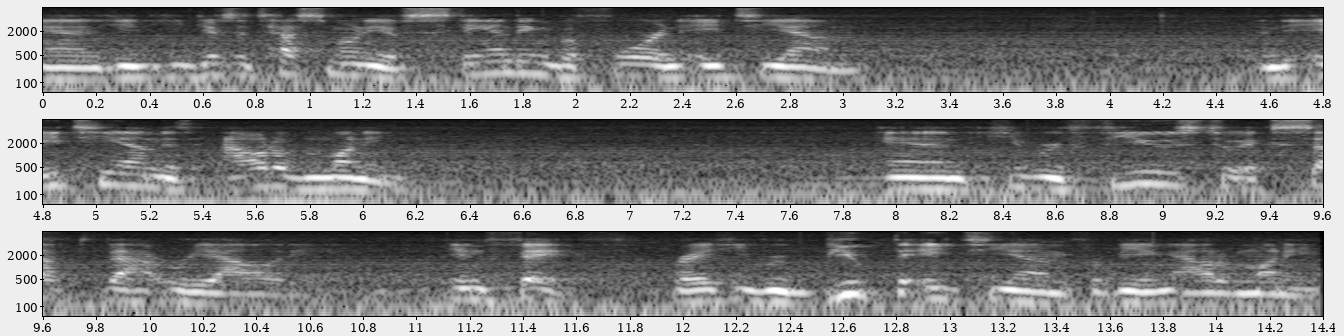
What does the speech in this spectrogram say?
and he, he gives a testimony of standing before an ATM, and the ATM is out of money, and he refused to accept that reality in faith, right? He rebuked the ATM for being out of money,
